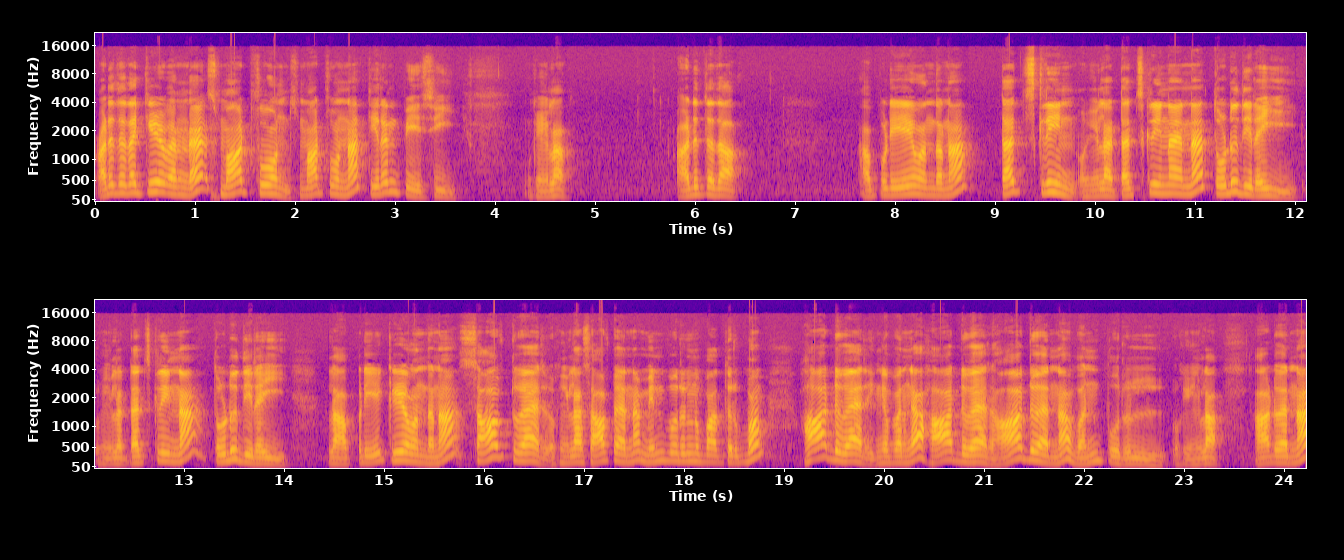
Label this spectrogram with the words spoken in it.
அடுத்ததாக கீழே வாங்க. ஸ்மார்ட் ஃபோன் ஸ்மார்ட் ஃபோன்னா திறன்பேசி ஓகேங்களா அடுத்ததாக அப்படியே வந்தோன்னா டச் ஸ்க்ரீன் ஓகேங்களா? டச் ஸ்க்ரீன்னா என்ன? தொடுதிரை. ஓகேங்களா? டச் ஸ்க்ரீன்னா தொடுதிரை. இல்லை அப்படியே கீழே வந்தோன்னா சாஃப்ட்வேர் ஓகேங்களா? சாஃப்ட்வேர்னா மென்பொருள்னு பார்த்துருப்போம். ஹார்ட்வேர் இங்கே பாருங்கள் ஹார்ட்வேர் ஹார்ட்வேர்னா வன்பொருள். ஓகேங்களா? ஹார்ட்வேர்னா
